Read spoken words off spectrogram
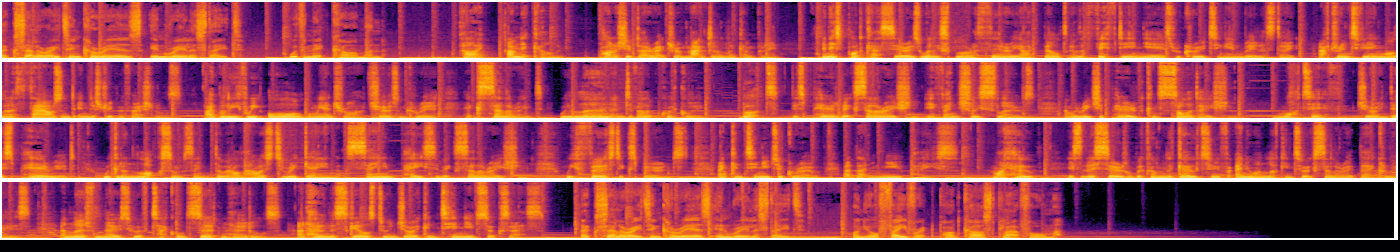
Accelerating Careers in Real Estate with Nick Carman. Hi, I'm Nick Carman, Partnership Director at MacDonald & Company. In this podcast series, we'll explore a theory I've built over the 15 years recruiting in real estate after interviewing more than a thousand industry professionals. I believe we all, when we enter our chosen career, accelerate. We learn and develop quickly. But this period of acceleration eventually slows and we reach a period of consolidation what if, during this period, we could unlock something that would allow us to regain that same pace of acceleration we first experienced and continue to grow at that new pace? My hope is that this series will become the go to for anyone looking to accelerate their careers and learn from those who have tackled certain hurdles and hone the skills to enjoy continued success. Accelerating Careers in Real Estate on your favourite podcast platform.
